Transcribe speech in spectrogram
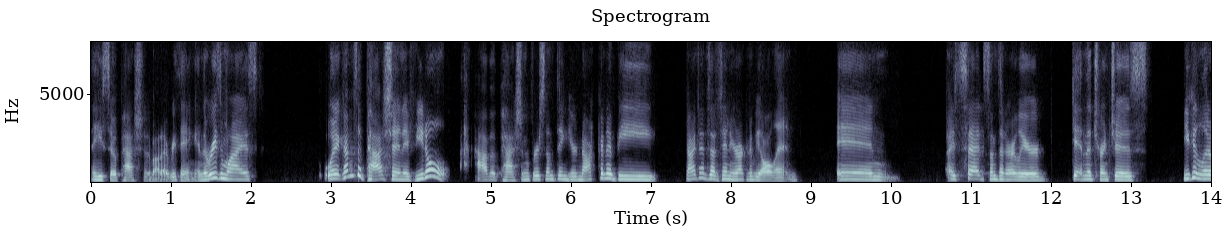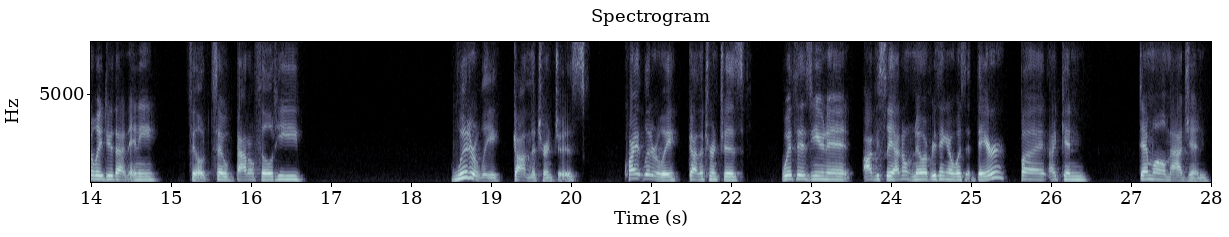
that he's so passionate about everything. And the reason why is when it comes to passion, if you don't have a passion for something, you're not going to be nine times out of 10, you're not going to be all in. And I said something earlier get in the trenches. You can literally do that in any field. So, battlefield, he literally got in the trenches, quite literally got in the trenches with his unit. Obviously, I don't know everything, I wasn't there, but I can damn well imagine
